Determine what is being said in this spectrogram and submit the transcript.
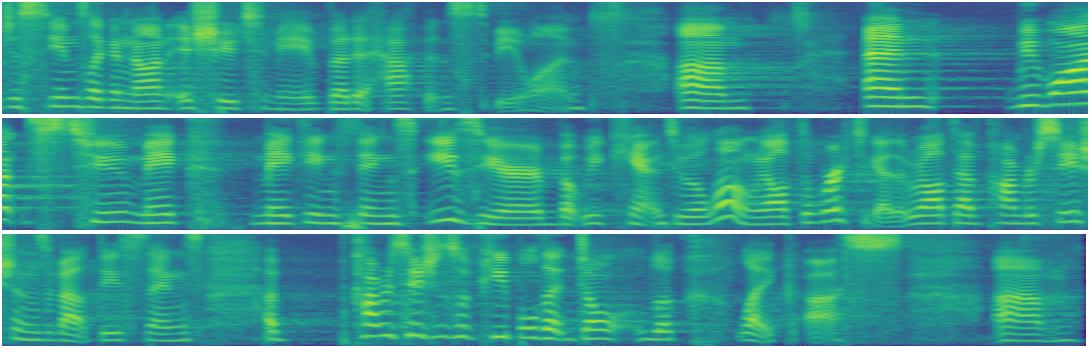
It just seems like a non-issue to me, but it happens to be one. Um, and we want to make making things easier, but we can't do it alone. We all have to work together. We all have to have conversations about these things, uh, conversations with people that don't look like us. Um,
